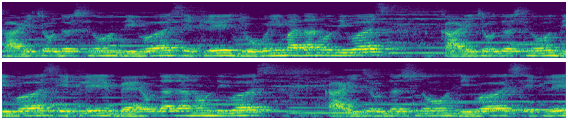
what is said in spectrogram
કાળી ચૌદસનો દિવસ એટલે જોગણી માતાનો દિવસ, કાળી ચૌદસનો દિવસ એટલે ભૈરવ દાદાનો દિવસ, કાળી ચૌદસનો દિવસ એટલે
